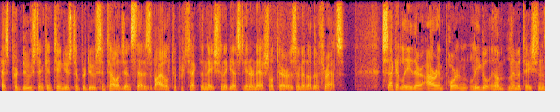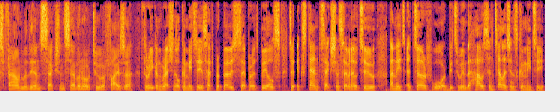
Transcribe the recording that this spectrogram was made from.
has produced and continues to produce intelligence that is vital to protect the nation against international terrorism and other threats. Secondly, there are important legal um, limitations found within Section 702 of FISA. Three congressional committees have proposed separate bills to extend Section 702 amid a turf war between the House Intelligence Committee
